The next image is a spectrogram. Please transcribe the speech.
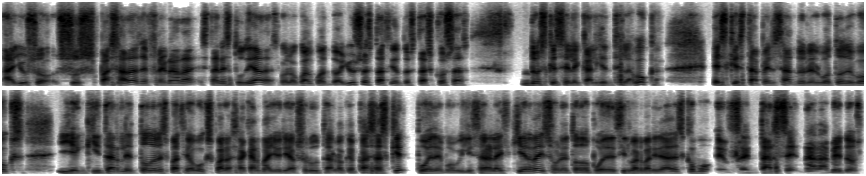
Ayuso, sus pasadas de frenada están estudiadas, con lo cual cuando Ayuso está haciendo estas cosas, no es que se le caliente la boca, es que está pensando en el voto de Vox y en quitarle todo el espacio a Vox para sacar mayoría absoluta. Lo que pasa es que puede movilizar a la izquierda y sobre todo puede decir barbaridades como enfrentarse nada menos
